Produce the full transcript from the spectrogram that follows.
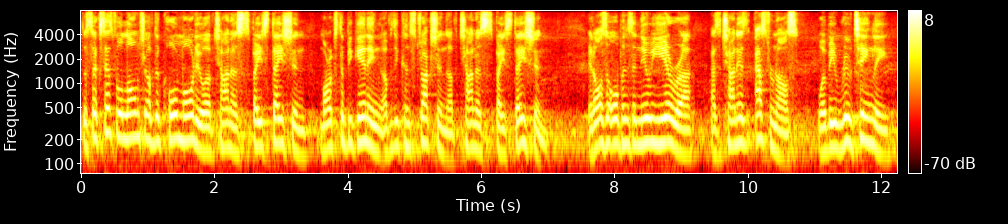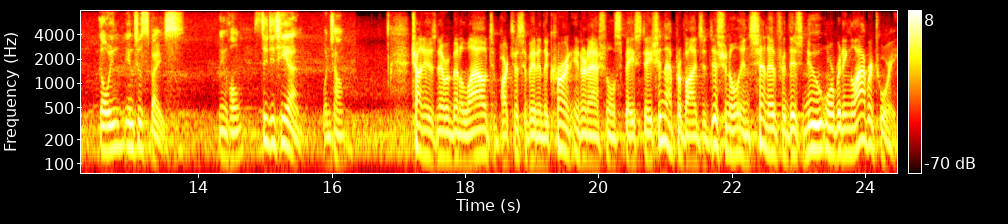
The successful launch of the core module of China's space station marks the beginning of the construction of China's space station. It also opens a new era as Chinese astronauts will be routinely going into space. Ning Hong, CGTN, Wenchang. China has never been allowed to participate in the current International Space Station. That provides additional incentive for this new orbiting laboratory.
